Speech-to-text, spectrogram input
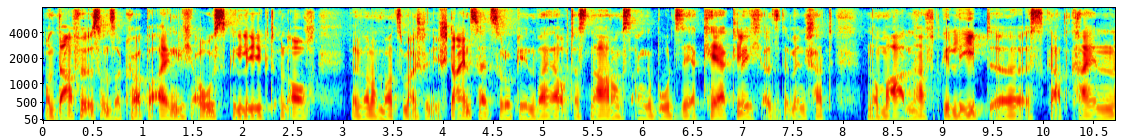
Und dafür ist unser Körper eigentlich ausgelegt und auch wenn wir nochmal zum Beispiel in die Steinzeit zurückgehen, war ja auch das Nahrungsangebot sehr kärglich. Also der Mensch hat nomadenhaft gelebt. Äh, es gab keinen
